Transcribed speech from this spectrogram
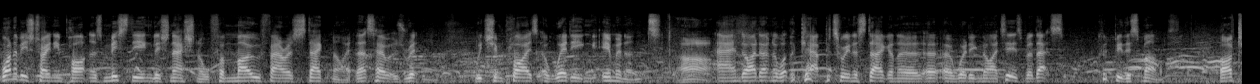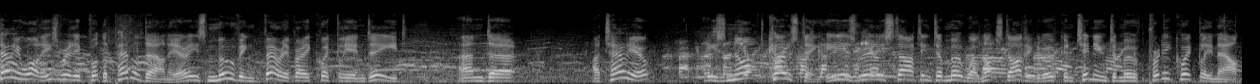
one of his training partners missed the English national for Mo Farah's stag night. That's how it was written, which implies a wedding imminent. Ah. And I don't know what the gap between a stag and a, a, a wedding night is, but that's could be this month. I'll tell you what, he's really put the pedal down here. He's moving very, very quickly indeed. And uh, I tell you, he's not coasting. He is really starting to move. Well, not starting to move, continuing to move pretty quickly now.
